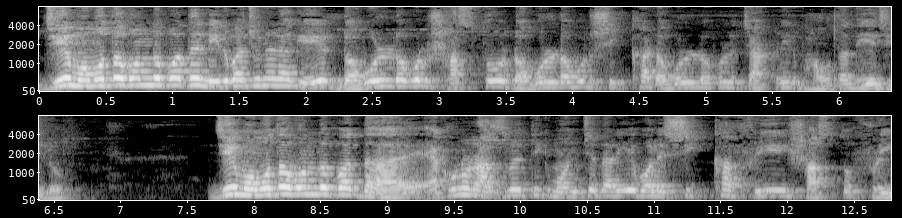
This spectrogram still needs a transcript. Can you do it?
যে মমতা বন্দ্যোপাধ্যায় নির্বাচনের আগে ডবল ডবল স্বাস্থ্য ডবল ডবল শিক্ষা ডবল ডবল চাকরির ভাওতা দিয়েছিল, যে মমতা বন্দ্যোপাধ্যায় এখনও রাজনৈতিক মঞ্চে দাঁড়িয়ে বলে শিক্ষা ফ্রি স্বাস্থ্য ফ্রি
